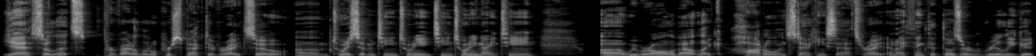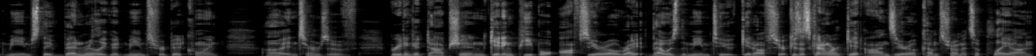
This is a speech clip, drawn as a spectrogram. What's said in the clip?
Yeah, so let's provide a little perspective, right? So, um, 2017, 2018, 2019 uh, we were all about like hodl and stacking sats, right? And I think that those are really good memes. They've been really good memes for Bitcoin uh, in terms of breeding adoption, getting people off zero, right? That was the meme too, get off zero, because that's kind of where get on zero comes from. It's a play on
